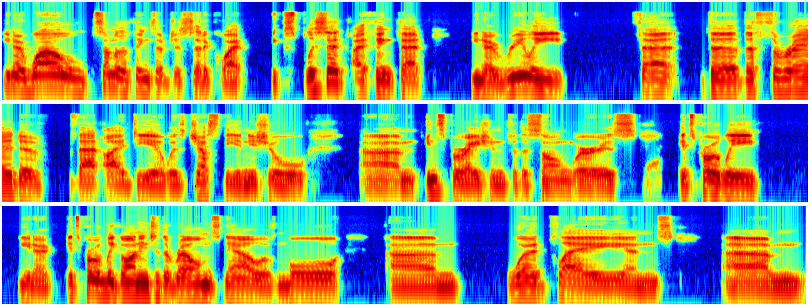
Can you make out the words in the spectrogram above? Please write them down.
you know while some of the things i've just said are quite explicit i think that you know really the the the thread of that idea was just the initial um, inspiration for the song, whereas Yeah. it's probably you know it's probably gone into the realms now of more um, wordplay and um,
